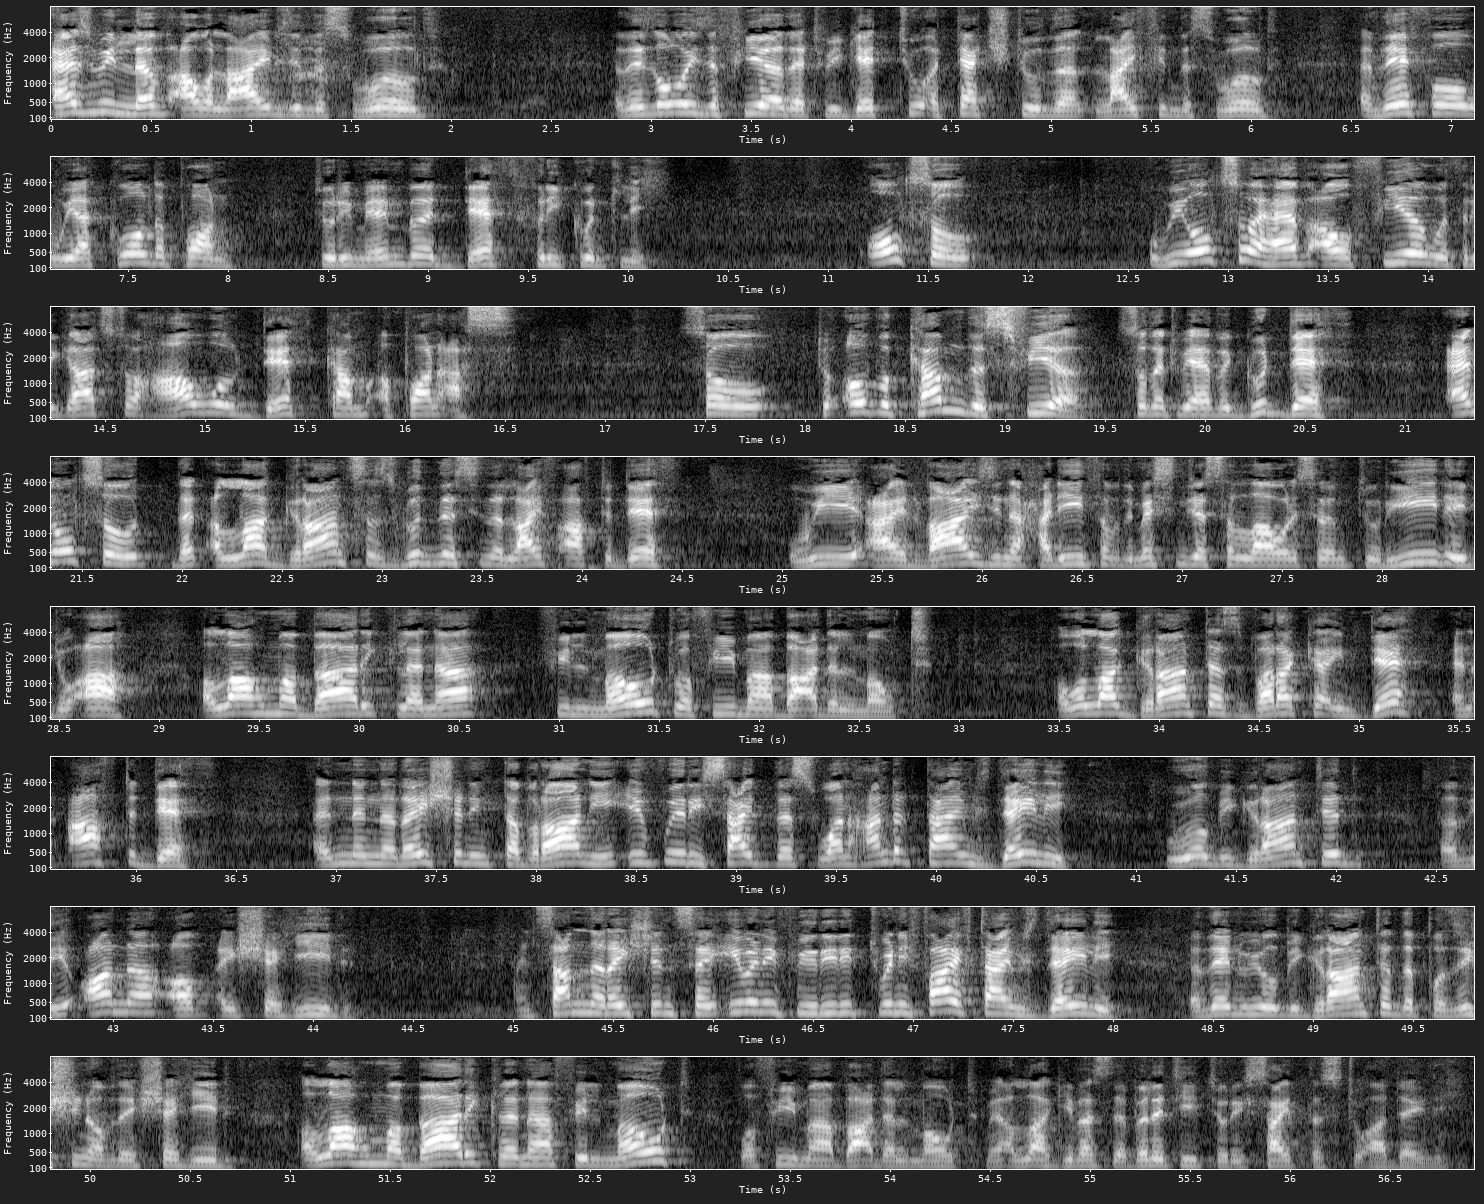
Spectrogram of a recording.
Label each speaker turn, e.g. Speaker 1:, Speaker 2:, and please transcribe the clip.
Speaker 1: as we live our lives in this world, there's always a fear that we get too attached to the life in this world. And therefore, we are called upon to remember death frequently. Also, we also have our fear with regards to how will death come upon us. So, to overcome this fear so that we have a good death and also that Allah grants us goodness in the life after death, we are advised in a hadith of the Messenger وسلم, to read a dua Allahumma barik lana fil maut wa fima ba'd al maut. Oh Allah grant us barakah in death and after death. And the narration in Tabrani, if we recite this 100 times daily, we will be granted uh, the honor of a shaheed. And some narrations say even if we read it 25 times daily, then we will be granted the position of the shaheed. Allahumma barik lana fil maut wa fima ba'd al maut. May Allah give us the ability to recite this to our daily.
